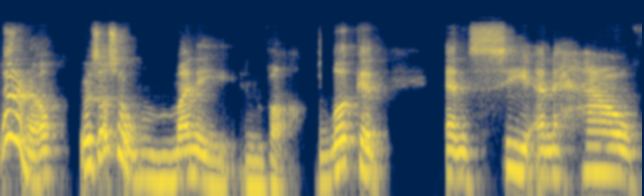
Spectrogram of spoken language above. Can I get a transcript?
No, no, no. There was also money involved. Look at and see and how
